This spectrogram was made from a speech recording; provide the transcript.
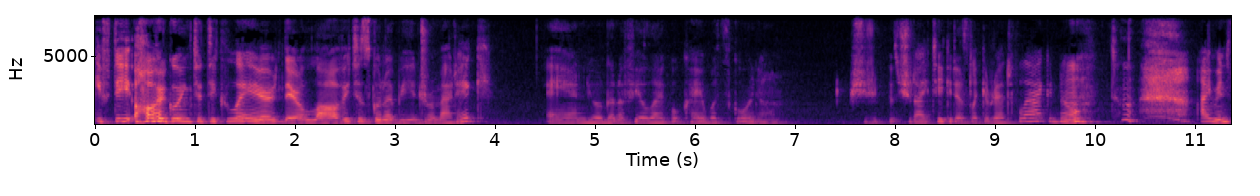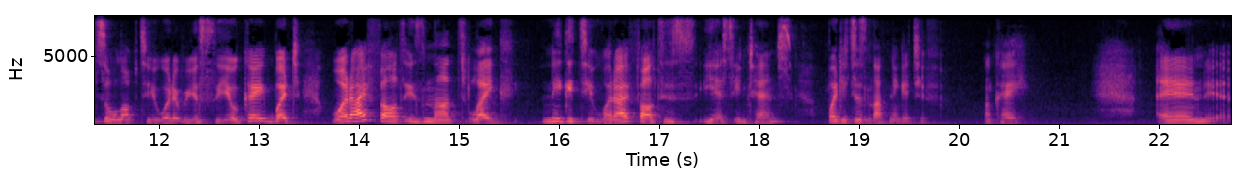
if they are going to declare their love, it is gonna be dramatic, and you're gonna feel like okay, what's going on? Should, should I take it as like a red flag? No. I mean, it's all up to you, whatever you see, okay? But what I felt is not like negative. What I felt is, yes, intense, but it is not negative, okay? And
